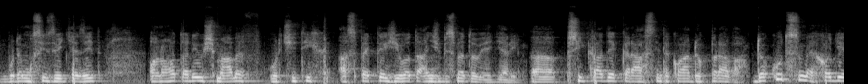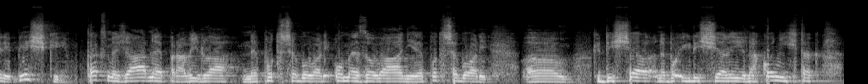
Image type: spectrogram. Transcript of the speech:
bude muset zvítězit, ono ho tady už máme v určitých aspektech života, aniž bychom to věděli. Příklad je krásný taková doprava. Dokud jsme chodili pěšky, tak jsme žádné pravidla nepotřebovali, omezování nepotřebovali. Když šel, nebo i když šeli na koních, tak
